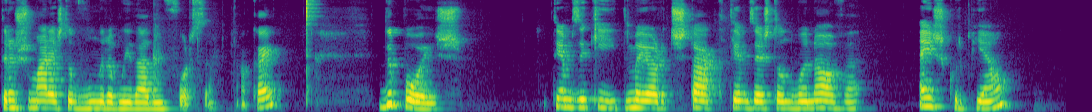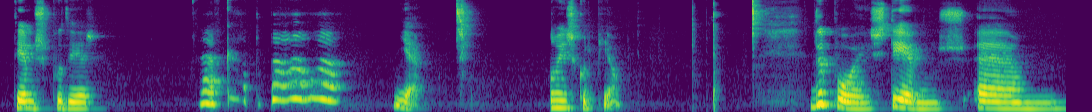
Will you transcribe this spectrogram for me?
transformar esta vulnerabilidade em força, ok? Depois, temos aqui de maior destaque, temos esta lua nova em escorpião, temos poder. I've got the power. Yeah. Em escorpião. Depois temos, um,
